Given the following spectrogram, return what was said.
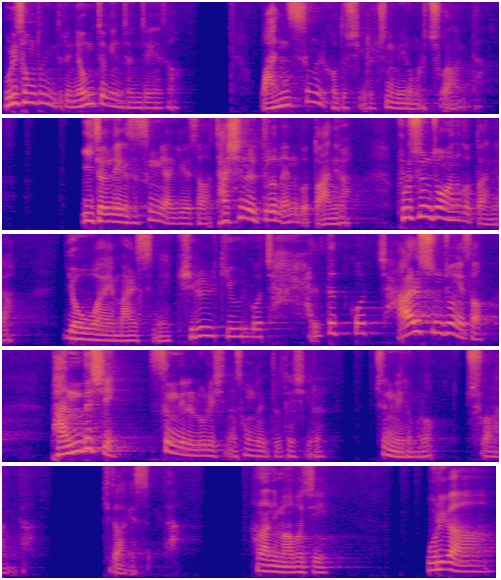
우리 성도님들은 영적인 전쟁에서 완승을 거두시기를 주님의 이름으로 축원합니다. 이 전쟁에서 승리하기 위해서 자신을 드러내는 것도 아니라 불순종하는 것도 아니라 여호와의 말씀에 귀를 기울이고 잘 듣고 잘 순종해서 반드시 승리를 누리시는 성도님들 되시기를 주님의 이름으로 축원합니다. 기도하겠습니다. 하나님 아버지, 우리가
